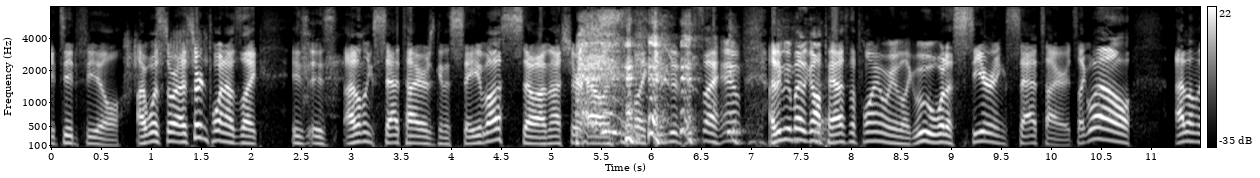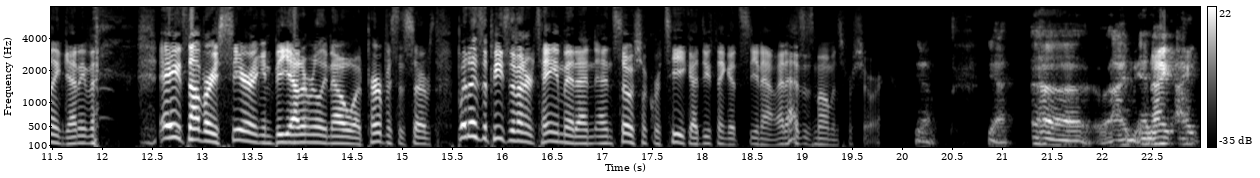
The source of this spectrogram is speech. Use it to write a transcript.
it did feel I was sort of, at a certain point I was like, is is I don't think satire is gonna save us, so I'm not sure how like into this I am. I think we might have gone past the point where you're like, ooh, what a searing satire. It's like, well, I don't think anything. A, it's not very searing, and B, I don't really know what purpose it serves. But as a piece of entertainment and, and social critique, I do think it's you know it has its moments for sure. Yeah, yeah. Uh, I, and I, I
